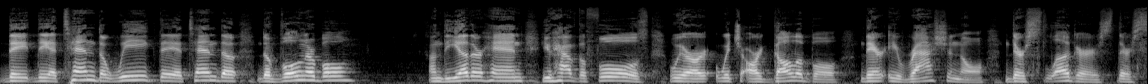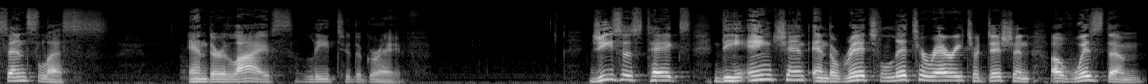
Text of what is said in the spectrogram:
They, they attend the weak. They attend the, the vulnerable. On the other hand, you have the fools are, which are gullible. They're irrational. They're sluggers. They're senseless. And their lives lead to the grave. Jesus takes the ancient and the rich literary tradition of wisdom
